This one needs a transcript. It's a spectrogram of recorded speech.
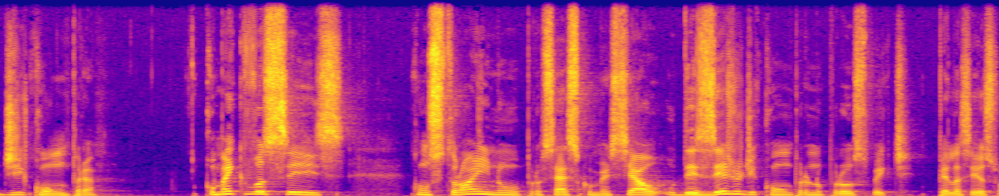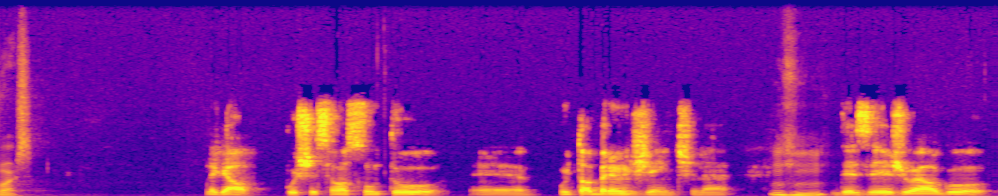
de compra. Como é que vocês constroem no processo comercial o desejo de compra no prospect pela Salesforce? Legal puxa, esse é um assunto é, muito abrangente, né? Uhum. Desejo é algo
